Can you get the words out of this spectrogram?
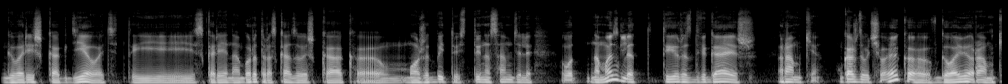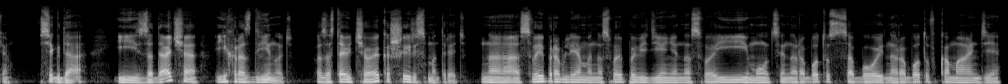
говоришь, как делать, ты скорее наоборот рассказываешь, как э, может быть. То есть ты на самом деле, вот на мой взгляд, ты раздвигаешь рамки. У каждого человека в голове рамки всегда. И задача их раздвинуть заставить человека шире смотреть на свои проблемы, на свое поведение, на свои эмоции, на работу с собой, на работу в команде,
